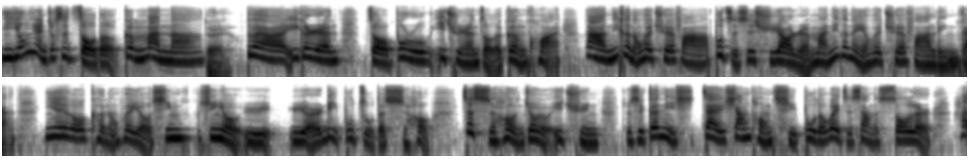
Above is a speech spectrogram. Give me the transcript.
你永远就是走得更慢呐、啊，对对啊，一个人走不如一群人走得更快。那你可能会缺乏，不只是需要人脉，你可能也会缺乏灵感，你也有可能会有心心有余余而力不足的时候。这时候你就有一群，就是跟你在相同起步的位置上的 Solar，和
